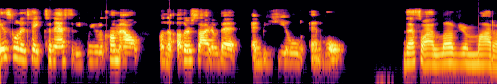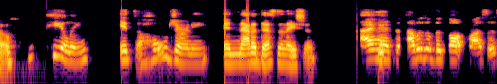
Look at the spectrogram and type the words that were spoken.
it's going to take tenacity for you to come out on the other side of that and be healed and whole. That's why I love your motto healing it's a whole journey and not a destination. I had the, I was of the thought process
